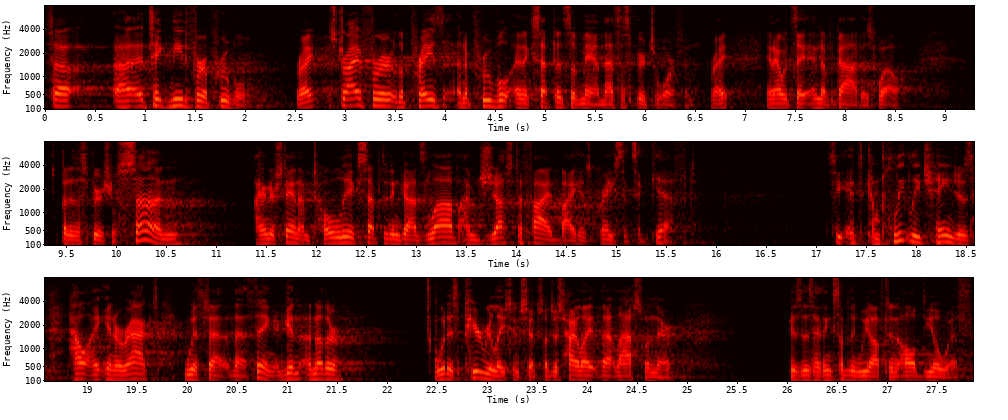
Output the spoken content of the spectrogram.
So uh, take need for approval, right? Strive for the praise and approval and acceptance of man. That's a spiritual orphan, right? And I would say, and of God as well. But as a spiritual son, I understand I'm totally accepted in God's love. I'm justified by his grace. It's a gift. See, it completely changes how I interact with that, that thing. Again, another, what is peer relationships? I'll just highlight that last one there. Because this, I think, something we often all deal with.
